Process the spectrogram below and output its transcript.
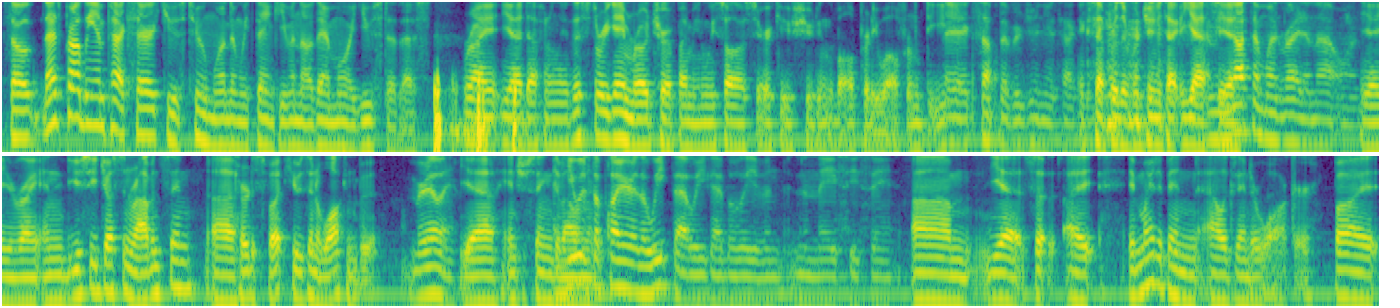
So that's probably impacts Syracuse too more than we think, even though they're more used to this. Right, yeah, definitely. This three game road trip, I mean, we saw Syracuse shooting the ball pretty well from deep. Except the Virginia Tech. game. Except for the Virginia Tech. Yes, I mean, yeah. nothing went right in that one. Yeah, you're right. And you see Justin Robinson uh, hurt his foot. He was in a walking boot. Really. Yeah, interesting And he was the player of the week that week, I believe, in, in the ACC. Um, yeah, so I it might have been Alexander Walker, but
